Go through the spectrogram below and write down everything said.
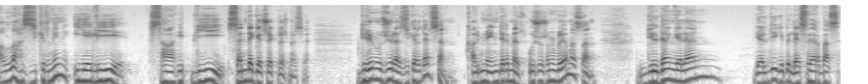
Allah zikrinin iyeliği, sahipliği sende gerçekleşmesi. Dilin ucuyla zikredersen, kalbine indirmez, huşusunu duyamazsan, dilden gelen, geldiği gibi lesverbas,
